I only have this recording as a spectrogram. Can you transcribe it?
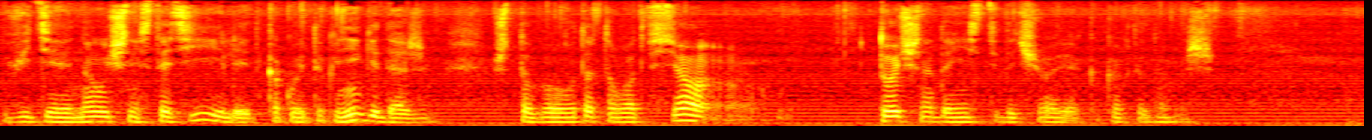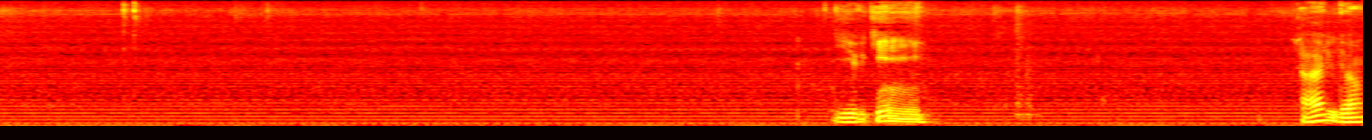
в виде научной статьи или какой-то книги даже, чтобы вот это вот все точно донести до человека, как ты думаешь? Евгений. Алло.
